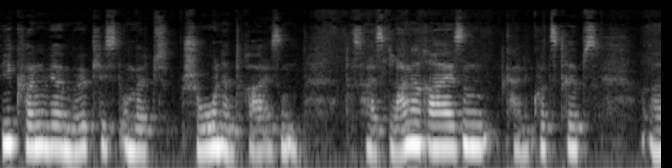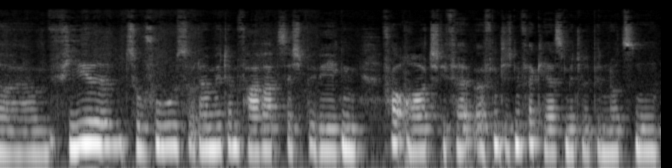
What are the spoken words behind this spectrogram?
wie können wir möglichst umweltschonend reisen. Das heißt lange Reisen, keine Kurztrips, äh, viel zu Fuß oder mit dem Fahrrad sich bewegen, vor Ort die öffentlichen Verkehrsmittel benutzen,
